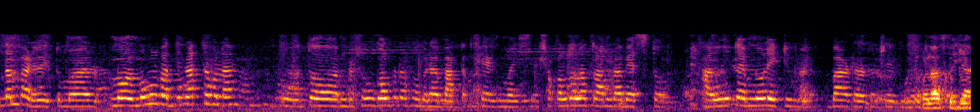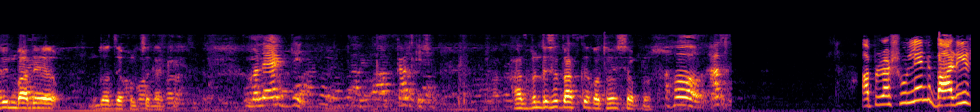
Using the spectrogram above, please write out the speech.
নাম্বারে ওই তোমার মঙ্গলবার দিন রাত্রেবেলা। ও তো আমরা সঙ্গে গল্পটা হবে বারোটা খেয়ে ঘুমাইছে সকালবেলা তো আমরা ব্যস্ত আর ও তো এমন লেটে উঠে বারোটা থেকে। মানে আজকে দুদিন বাদে দরজা খুলছে নাকি? মানে একদিন কালকে। হাজবেন্ডের সাথে আজকে কথা হয়েছে আপনার? আপনারা শুনলেন বাড়ির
